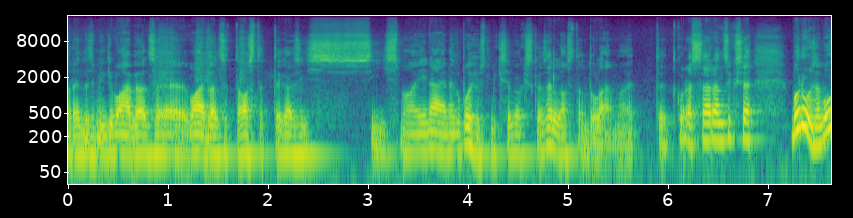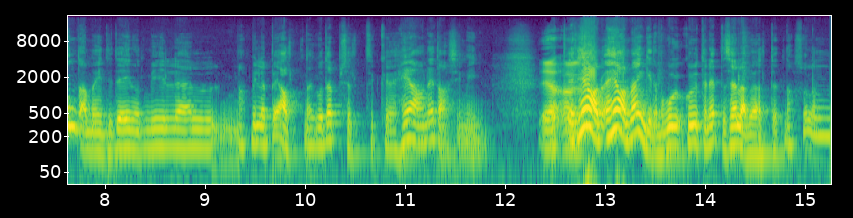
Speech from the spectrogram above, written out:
võrreldes mingi vahepealse, vahepealsete aastatega, siis siis ma ei näe nagu põhjust, miks see peaks ka sel aastal tulema, et, et Kuressaare on niisuguse mõnusa vundamendi teinud, millel noh, mille pealt nagu täpselt sihuke hea on edasi minna. et, et hea on, hea on mängida, ma kujutan ette selle pealt, et noh, sul on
